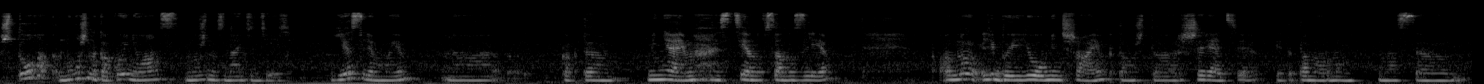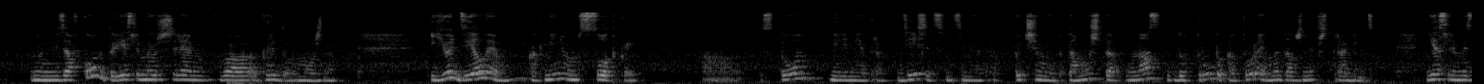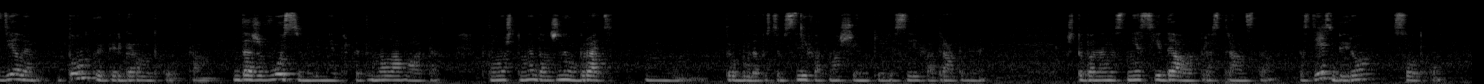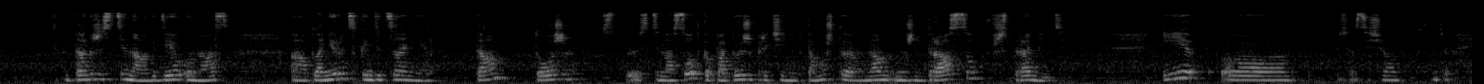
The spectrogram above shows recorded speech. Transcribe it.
Что нужно, какой нюанс нужно знать здесь? Если мы а, как-то меняем стену в санузле, ну, либо ее уменьшаем, потому что расширять это по нормам у нас ну, нельзя в комнату, если мы расширяем в коридор, можно ее делаем как минимум соткой. 100 а, миллиметров, 10 сантиметров. Почему? Потому что у нас идут трубы, которые мы должны вштробить. Если мы сделаем тонкую перегородку, там, даже 8 миллиметров, это маловато, потому что мы должны убрать трубу, допустим, слив от машинки или слив от раковины, чтобы она нас не съедала пространство. Здесь берем сотку. Также стена, где у нас а, планируется кондиционер там тоже стена сотка по той же причине, потому что нам нужно трассу вштробить. И э, сейчас еще.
